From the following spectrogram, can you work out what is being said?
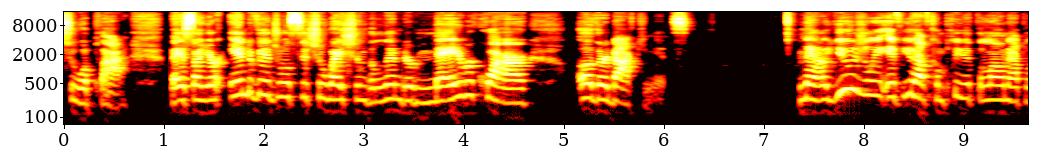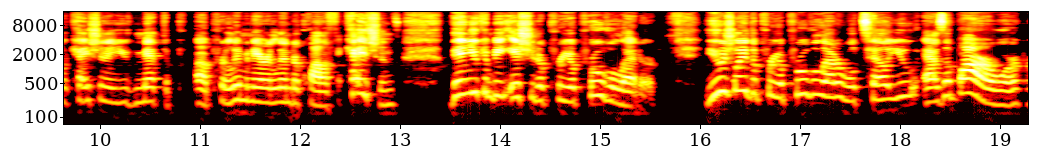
to apply. Based on your individual situation, the lender may require other documents. Now, usually, if you have completed the loan application and you've met the uh, preliminary lender qualifications, then you can be issued a pre approval letter. Usually, the pre approval letter will tell you, as a borrower,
